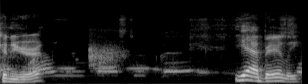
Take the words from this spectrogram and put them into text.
Can you hear it? Yeah, barely.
